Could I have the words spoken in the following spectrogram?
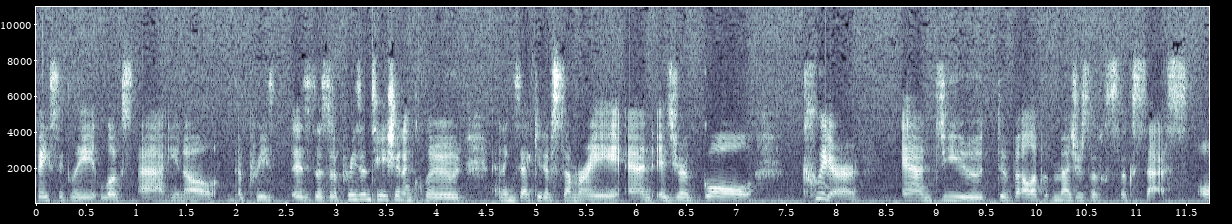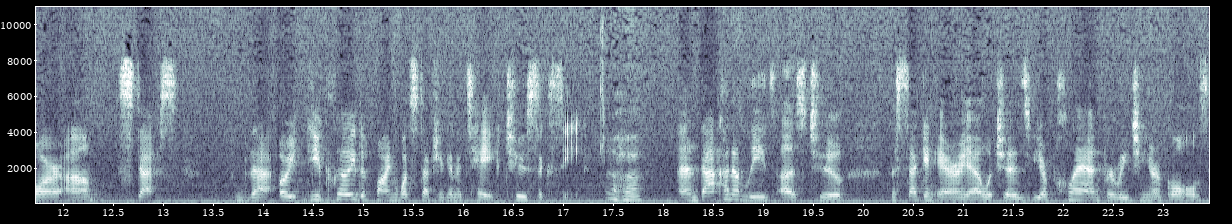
basically looks at you know the pre is does the presentation include an executive summary, and is your goal clear, and do you develop measures of success or um, steps that, or do you clearly define what steps you're going to take to succeed? Uh huh. And that kind of leads us to the second area, which is your plan for reaching your goals.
